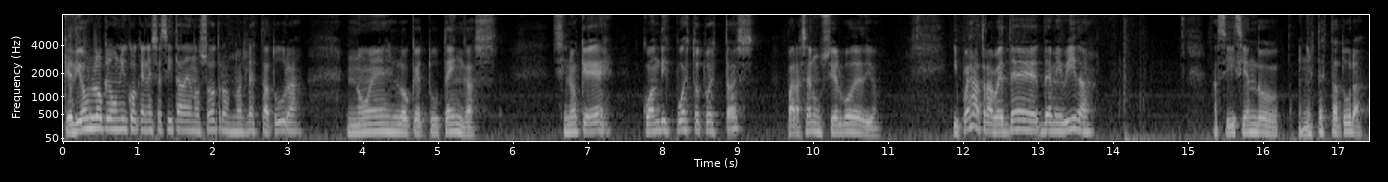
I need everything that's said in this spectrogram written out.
Que Dios lo que único que necesita de nosotros no es la estatura, no es lo que tú tengas, sino que es cuán dispuesto tú estás para ser un siervo de Dios. Y pues a través de, de mi vida, así siendo en esta estatura,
